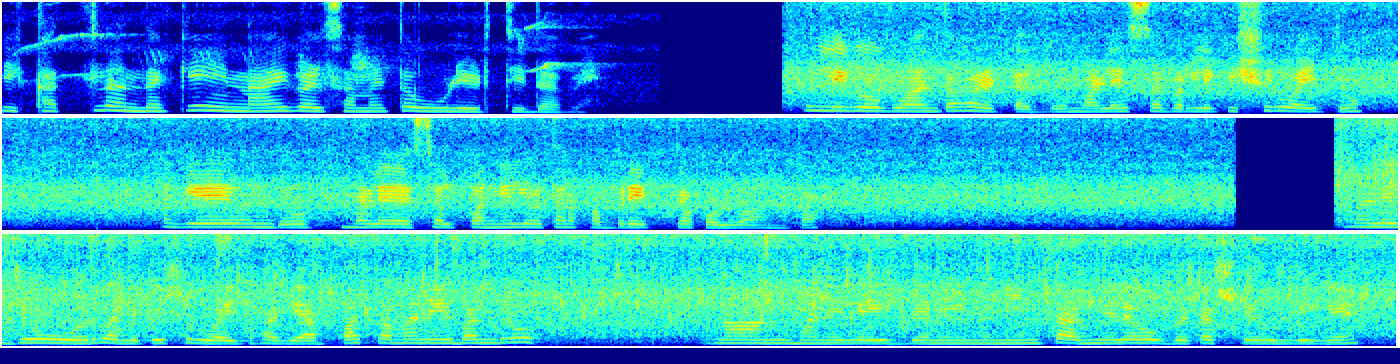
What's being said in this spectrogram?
ಈ ಕತ್ಲು ಅಂದಕ್ಕೆ ಈ ನಾಯಿಗಳ ಸಮೇತ ಉಳಿಡ್ತಿದ್ದಾವೆ ಹುಲ್ಲಿಗೆ ಹೋಗುವ ಅಂತ ಹೊರಟದ್ದು. ಮಳೆ ಸಹ ಬರಲಿಕ್ಕೆ ಶುರುವಾಯಿತು. ಹಾಗೆ ಒಂದು ಮಳೆ ಸ್ವಲ್ಪ ನಿಲ್ಲುವ ತನಕ ಬ್ರೇಕ್ ತಗೊಳ್ಳುವ ಅಂತ. ಮಳೆ ಜೋರು ಬರಲಿಕ್ಕೆ ಶುರುವಾಯಿತು. ಹಾಗೆ ಅಪ್ಪ ಸಹ ಮನೆಗೆ ಬಂದರು. ನಾನು ಮನೆಯಲ್ಲೇ ಇದ್ದೇನೆ. ಇನ್ನು ನಿಂತಾದ ಮೇಲೆ ಹೋಗ್ಬೇಕಷ್ಟೇ ಹುಲ್ಲಿಗೆ.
